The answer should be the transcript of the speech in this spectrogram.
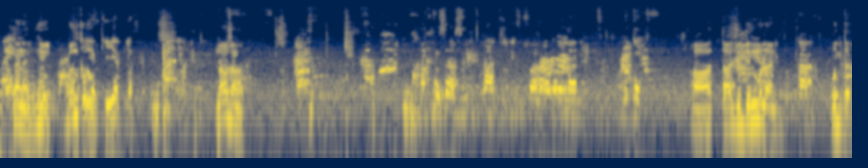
नाही नाही हे बंद करू. नाव सांगा. ताजुद्दीन मुलानी. उद्धट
